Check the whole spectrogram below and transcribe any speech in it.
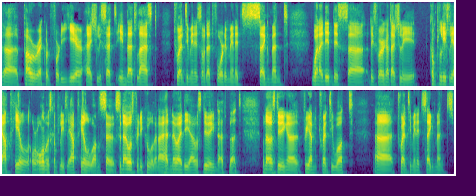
uh, power record for the year. I actually set in that last 20 minutes of that 40 minutes segment. When I did this uh, this workout, actually completely uphill or almost completely uphill once. So so that was pretty cool, and I had no idea I was doing that, but but I was doing a 320 watt uh, 20 minute segment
